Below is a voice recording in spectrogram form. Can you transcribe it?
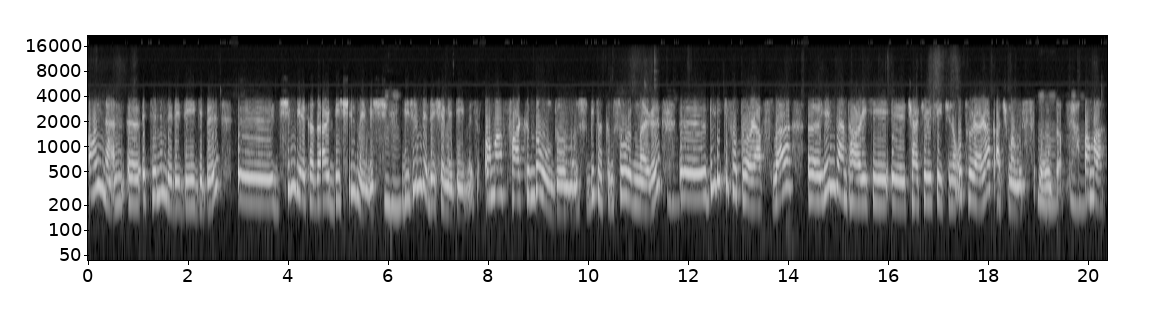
aynen e, Ethem'in de dediği gibi e, şimdiye kadar deşilmemiş, bizim de deşemediğimiz ama farkında olduğumuz bir takım sorunları e, bir iki fotoğrafla e, yeniden tarihi e, çerçevesi içine oturarak açmamız oldu. Ama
